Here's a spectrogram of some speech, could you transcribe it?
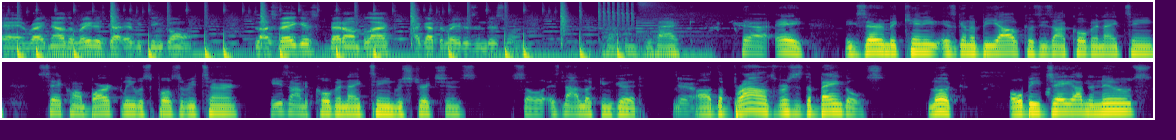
And right now, the Raiders got everything going. Las Vegas, bet on black. I got the Raiders in this one. Black. Yeah. Hey, Xavier McKinney is going to be out because he's on COVID 19. Saquon Barkley was supposed to return. He's on the COVID 19 restrictions. So it's not looking good. Yeah. Uh, the Browns versus the Bengals. Look, OBJ on the news.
